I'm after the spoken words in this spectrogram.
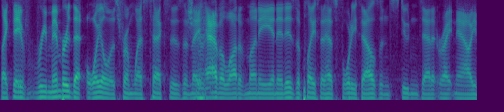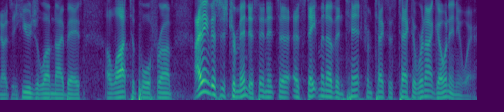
like they've remembered that oil is from West Texas and they have a lot of money, and it is a place that has forty thousand students at it right now. You know, it's a huge alumni base, a lot to pull from. I think this is tremendous, and it's a, a statement of intent from Texas Tech that we're not going anywhere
